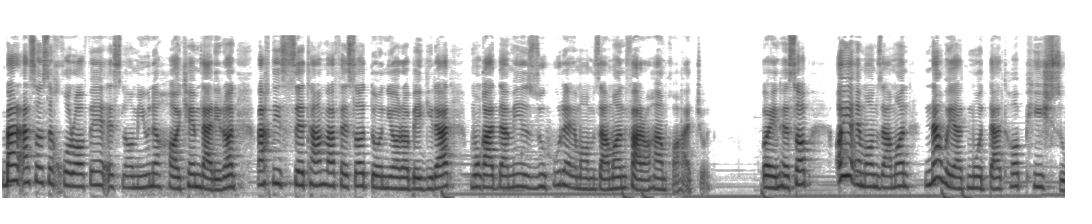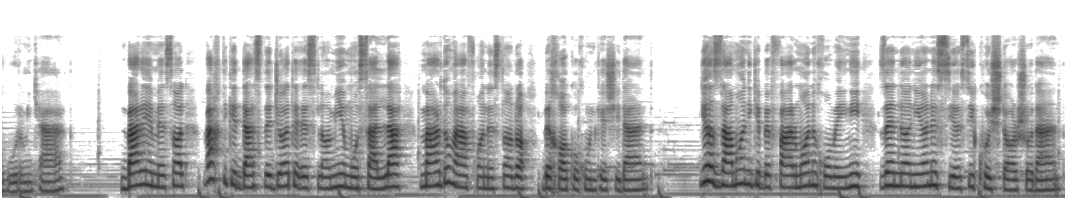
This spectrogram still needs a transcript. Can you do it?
بر اساس خرافه اسلامیون حاکم در ایران وقتی ستم و فساد دنیا را بگیرد مقدمه ظهور امام زمان فراهم خواهد شد با این حساب آیا امام زمان نباید مدتها پیش ظهور می کرد؟ برای مثال وقتی که دستجات اسلامی مسلح مردم افغانستان را به خاک و خون کشیدند یا زمانی که به فرمان خمینی زندانیان سیاسی کشتار شدند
